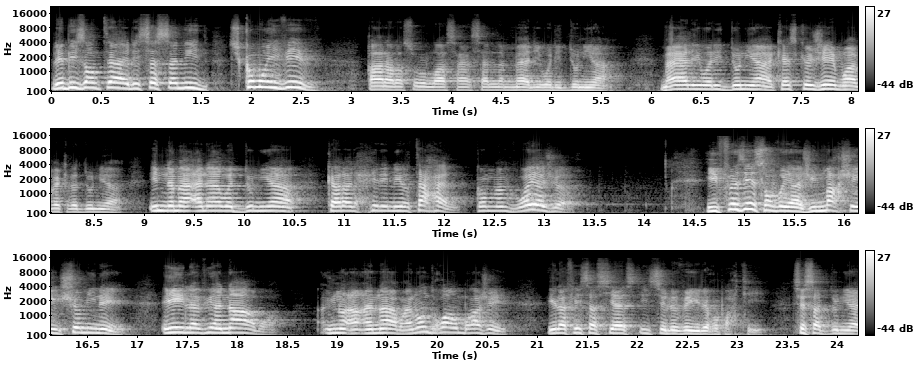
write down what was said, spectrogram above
les Byzantins et les Sassanides, comment ils vivent. قال رسول الله صلى الله عليه وسلم مالي وللدنيا مالي وللدنيا qu'est-ce que j'ai moi avec la dunya إنما أنا والدنيا كرحل ارتحل comme un voyageur Il faisait son voyage, il marchait, il cheminait, et il a vu un arbre, un arbre, un endroit ombragé. Il a fait sa sieste, il s'est levé, il est reparti. C'est ça, dunya,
